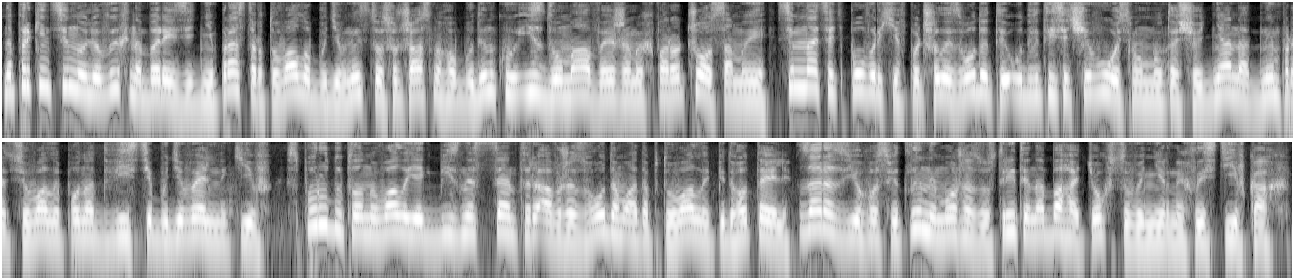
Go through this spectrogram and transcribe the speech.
Наприкінці нульових на березі Дніпра стартувало будівництво сучасного будинку із двома вежами хмарочосами. 17 поверхів почали зводити у 2008-му, та щодня над ним працювали понад 200 будівельників. Споруду планували як бізнес-центр, а вже згодом адаптували під готель. Зараз його світлини можна зустріти на багатьох сувенірних листівках.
